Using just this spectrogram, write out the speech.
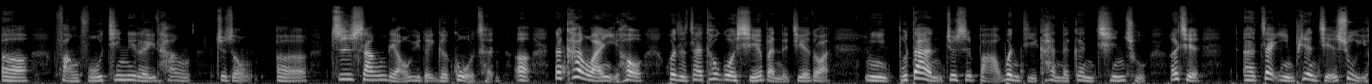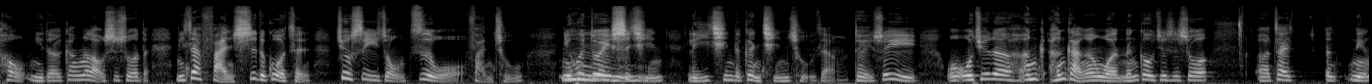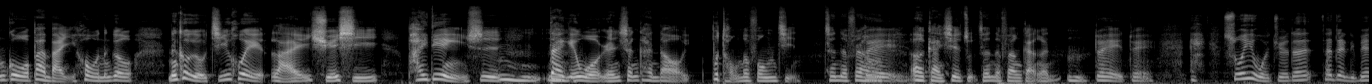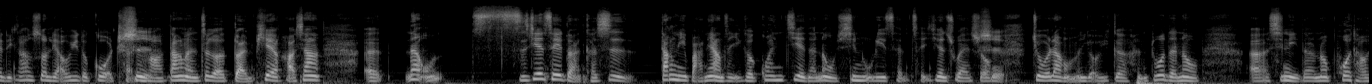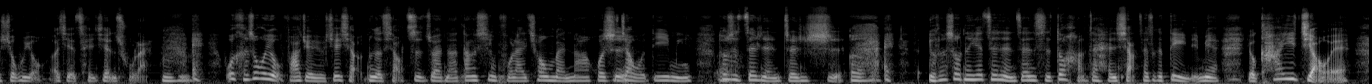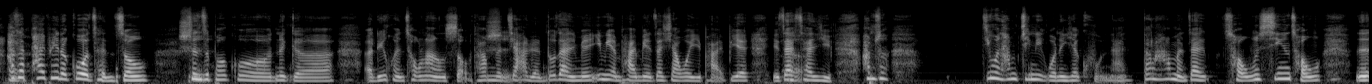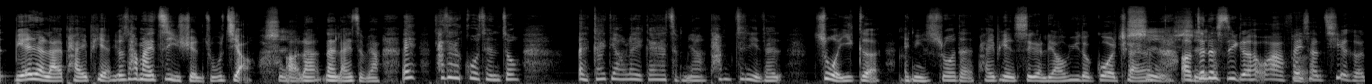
呃，仿佛经历了一趟这种呃智商疗愈的一个过程。呃，那看完以后，或者在透过写本的阶段，你不但就是把问题看得更清楚，而且呃，在影片结束以后，你的刚刚老师说的，你在反思的过程，就是一种自我反刍，你会对事情厘清的更清楚。这样对，所以我我觉得很很感恩，我能够就是说。呃，在呃年过半百以后，能够能够有机会来学习拍电影，是带给我人生看到不同的风景，真的非常呃感谢主，真的非常感恩。嗯，对对，哎，所以我觉得在这里面，你刚刚说疗愈的过程是哈，当然这个短片好像呃那我时间虽短，可是。当你把那样子一个关键的那种心路历程呈现出来的时候，就会让我们有一个很多的那种呃心里的那种波涛汹涌，而且呈现出来。嗯哎，我可是我有发觉有些小那个小自传呢，当幸福来敲门呐，或是叫我第一名，都是真人真事。嗯哎，有的时候那些真人真事都好像在很想在这个电影里面有插一脚。哎，他在拍片的过程中，甚至包括那个呃灵魂冲浪手他们的家人都在里面一面拍片，在夏威夷拍片也在参与。他们说。因为他们经历过那些苦难，当他们在重新从呃别人来拍片，就是他们还自己选主角，是啊，那那来怎么样？哎，他在那过程中，哎，该掉泪，该要怎么样？他们真的也在做一个，哎，你说的拍片是一个疗愈的过程，是哦，真的是一个哇，非常切合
